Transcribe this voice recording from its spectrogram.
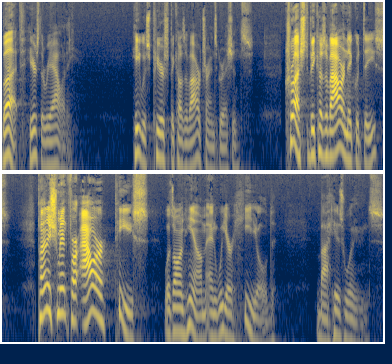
But here's the reality He was pierced because of our transgressions crushed because of our iniquities. Punishment for our peace was on him, and we are healed by his wounds.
